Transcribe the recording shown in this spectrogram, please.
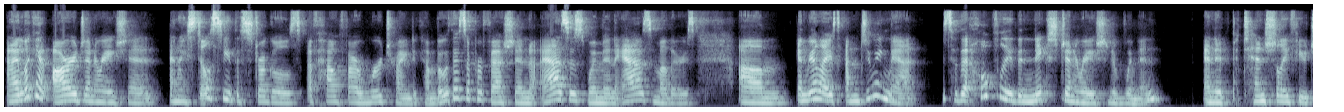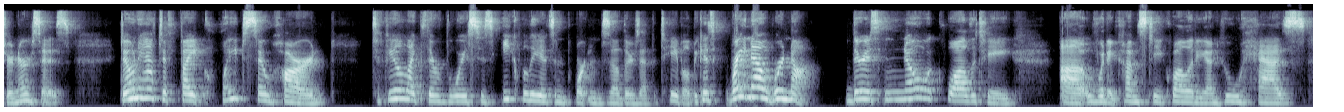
And I look at our generation and I still see the struggles of how far we're trying to come, both as a profession, as as women, as mothers, um, and realize I'm doing that so that hopefully the next generation of women and potentially future nurses don't have to fight quite so hard to feel like their voice is equally as important as others at the table. Because right now we're not there is no equality uh, when it comes to equality on who has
